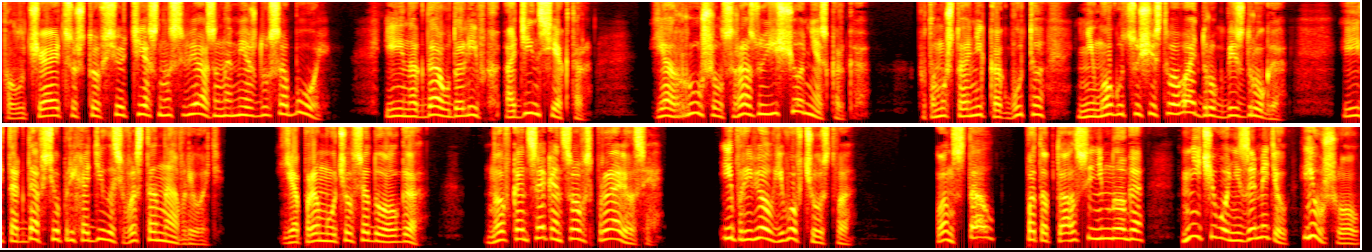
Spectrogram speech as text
Получается, что все тесно связано между собой. И иногда, удалив один сектор, я рушил сразу еще несколько потому что они как будто не могут существовать друг без друга, и тогда все приходилось восстанавливать. Я промучился долго, но в конце концов справился и привел его в чувство. Он встал, потоптался немного, ничего не заметил и ушел.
